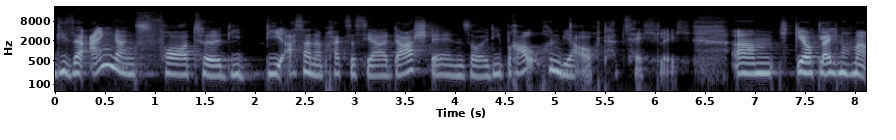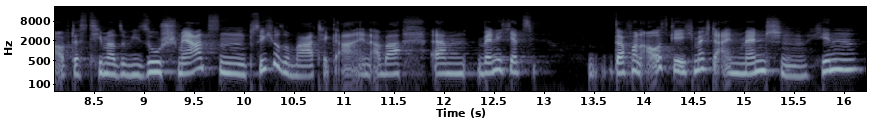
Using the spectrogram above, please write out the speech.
diese Eingangspforte, die die Asana-Praxis ja darstellen soll, die brauchen wir auch tatsächlich. Ähm, ich gehe auch gleich nochmal auf das Thema sowieso Schmerzen, Psychosomatik ein, aber ähm, wenn ich jetzt davon ausgehe, ich möchte einen Menschen hin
